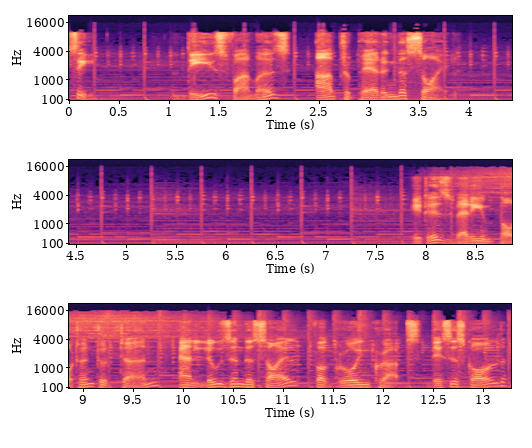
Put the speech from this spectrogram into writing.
See, these farmers are preparing the soil. It is very important to turn and loosen the soil for growing crops. This is called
